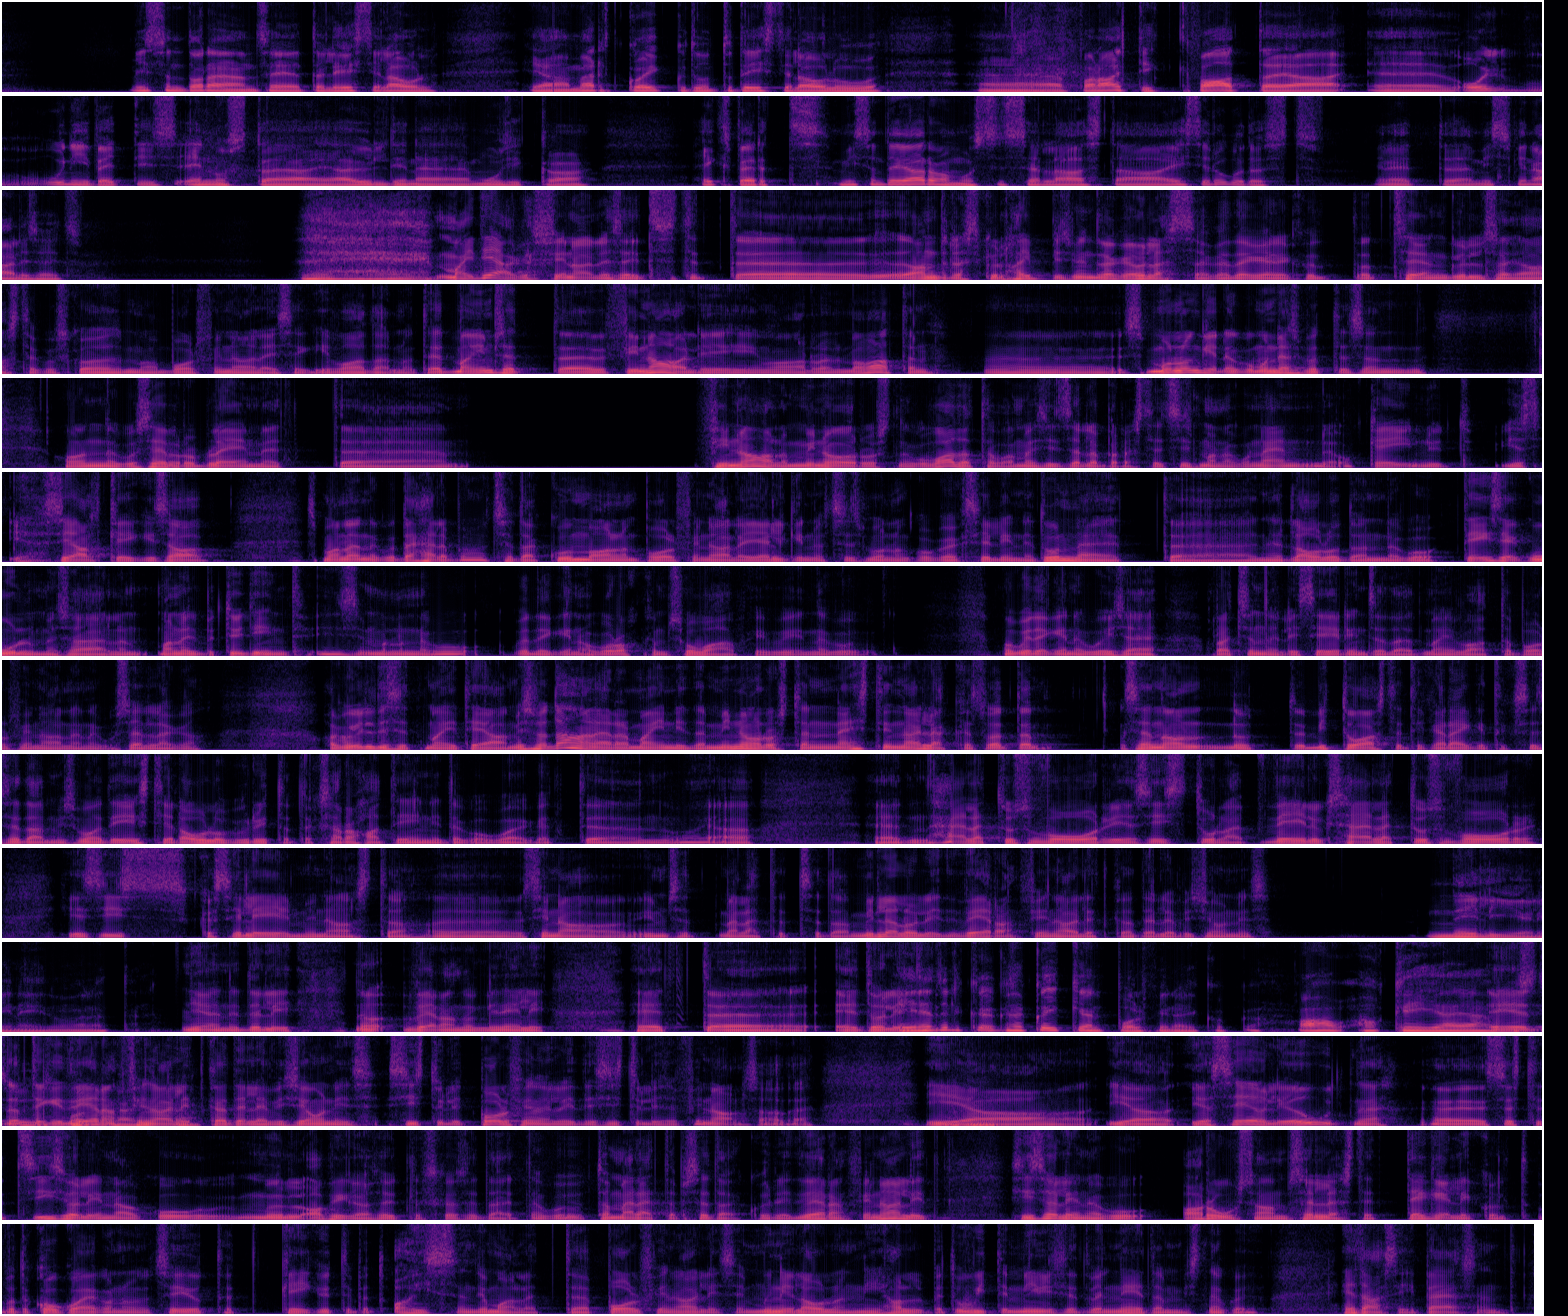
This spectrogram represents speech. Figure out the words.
mis on tore, on see, et oli Eesti Laul ja Märt Koik, kui tuntud Eesti Laulu äh, fanaatik, vaataja äh,, Unibetis ennustaja ja üldine muusika ekspert, mis on teie arvamus siis selle aasta Eesti lugudest ja need, äh, mis finaali said? Ma ei tea, kes finaali sõit, sest et äh, Andres küll haipis mind väga üles, aga tegelikult vot see on küll see aasta, kus kohas ma poolfinaale isegi ei vaadanud, et ma ilmselt äh, finaali, ma arvan, ma vaatan. Sest mul ongi nagu mõnes mõttes on, on nagu see probleem, et finaal on minu arust nagu vaadatavam asi, sellepärast et siis ma nagu näen, okei okay,, nüüd ja, ja sealt keegi saab. siis ma olen nagu tähele pannud seda, kui ma olen poolfinaale jälginud, siis mul on kogu aeg selline tunne, et äh, need laulud on nagu teise kuulamise ajal on, ma olen juba tüdinud ja siis mul on nagu kuidagi nagu rohkem suva või, või nagu ma kuidagi nagu ise ratsionaliseerin seda, et ma ei vaata poolfinaale nagu sellega. aga üldiselt ma ei tea, mis ma tahan ära mainida, minu arust on hästi naljakas, vaata see on olnud mitu aastat ikka räägitakse seda, mismoodi Eesti Lauluga üritatakse raha teenida kogu aeg, et on vaja hääletusvoor ja siis tuleb veel üks hääletusvoor ja siis, kas see oli eelmine aasta, sina ilmselt mäletad seda, millal olid veerandfinaalid ka televisioonis? neli oli neid, ma mäletan ja nüüd oli, no veerand ongi neli, et, äh, et olid. ei, need olid, kas kõik ei olnud poolfinaalid kokku? aa, okei okay,, ja, ja. Nad tegid veerandfinaalid ka televisioonis, siis tulid poolfinaalid ja siis tuli see finaalsaade. ja mm, -hmm. ja, ja see oli õudne, äh, sest et siis oli nagu, mul abikaasa ütles ka seda, et nagu ta mäletab seda, et kui olid veerandfinaalid, siis oli nagu arusaam sellest, et tegelikult, vaata kogu aeg on olnud see jutt, et keegi ütleb, et oh issand jumal, et poolfinaalis mõni laul on nii halb, et huvitav, millised veel need on, mis nagu edasi ei pääsenud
